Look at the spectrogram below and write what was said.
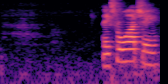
Thanks for watching.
